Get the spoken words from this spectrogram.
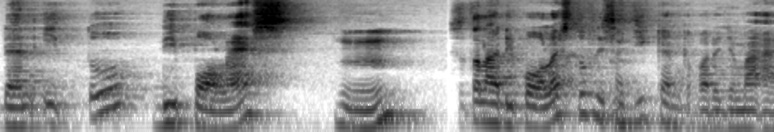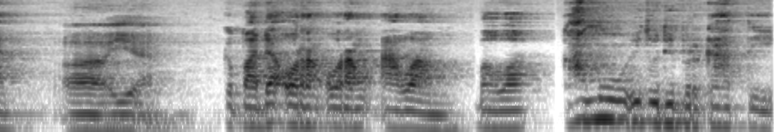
dan itu dipoles. Mm-mm. Setelah dipoles tuh disajikan kepada jemaat, Oh iya. kepada orang-orang awam bahwa kamu itu diberkati,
